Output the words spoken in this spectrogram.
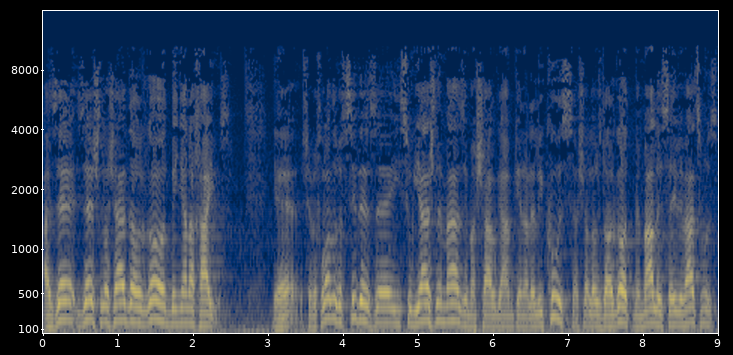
אז זה, זה שלושה דרגות בעניין החיוס. Yeah, שבכלול בחסידס היא סוגיה שלמה, זה משל גם כן על הליכוס, השלוש דרגות, ממלא, סבב עצמוס.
